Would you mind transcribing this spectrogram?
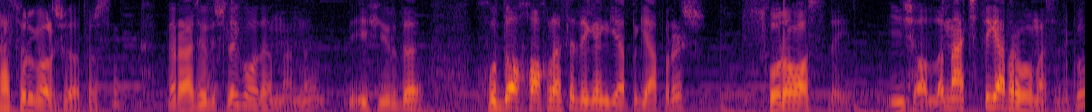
Tasvirga olishga tursin men radioda ishlagan odammanda. Efirda xudo xohlasa degan gapni gapirish so'roq ostida edi. Inshaalloh masjidda gapirib bo'lmas ediku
